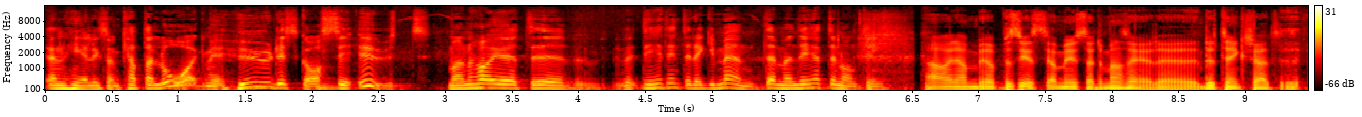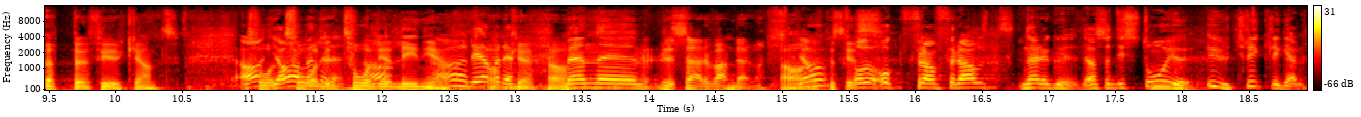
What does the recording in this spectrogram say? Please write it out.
en, hel liksom, katalog med hur det ska se ut. Man har ju ett, eh, det heter inte regemente, men det heter någonting. Ja, precis. Ja, men just det, man säger, eh, du tänker så här, att öppen fyrkant. Ja, två jag två, två ja, ledlinjer. Ja, det använder Och, det. eh. Men eh, Reservaren där, va? Ja, Ja, precis. och, och framförallt, när det, alltså det står ju uttryckligen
